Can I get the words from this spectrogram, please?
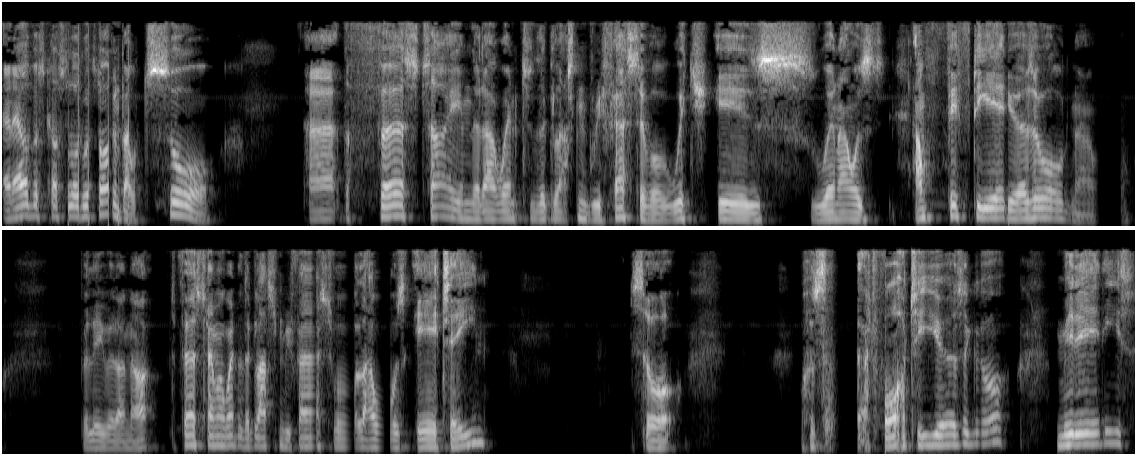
And Elvis Costello was talking about. So uh, the first time that I went to the Glastonbury Festival, which is when I was, I'm 58 years old now, believe it or not. The first time I went to the Glastonbury Festival, I was 18. So, was that 40 years ago? Mid 80s?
